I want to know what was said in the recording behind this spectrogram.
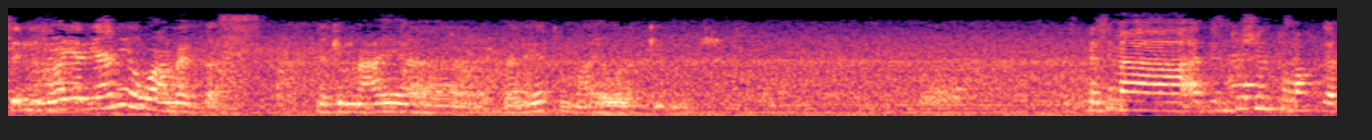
سن صغير يعني هو عماد بس. لكن معايا بنات ومعايا ولد كبير. بس ما قدمتوش أنتوا محضر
